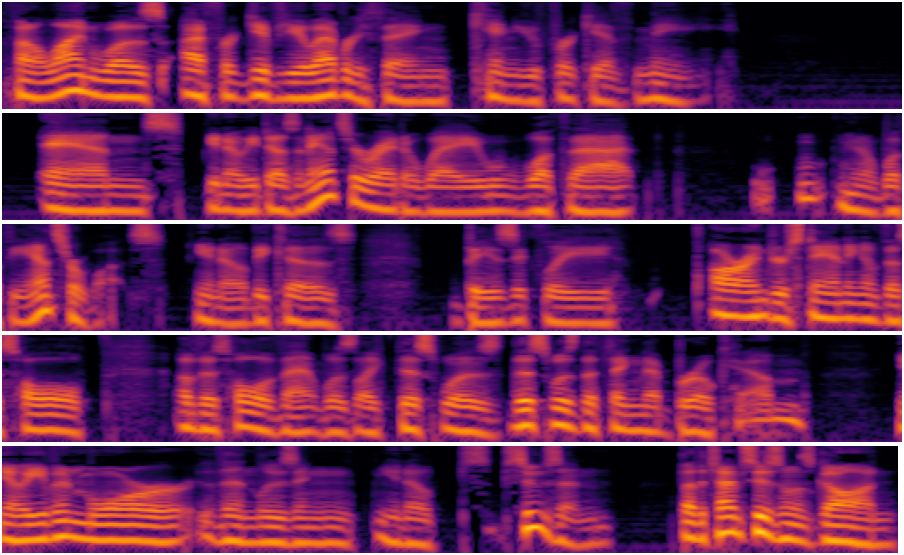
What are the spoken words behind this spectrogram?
The final line was, I forgive you everything. Can you forgive me? And, you know, he doesn't answer right away what that, you know, what the answer was, you know, because basically our understanding of this whole, of this whole event was like, this was, this was the thing that broke him, you know, even more than losing, you know, Susan. By the time Susan was gone,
